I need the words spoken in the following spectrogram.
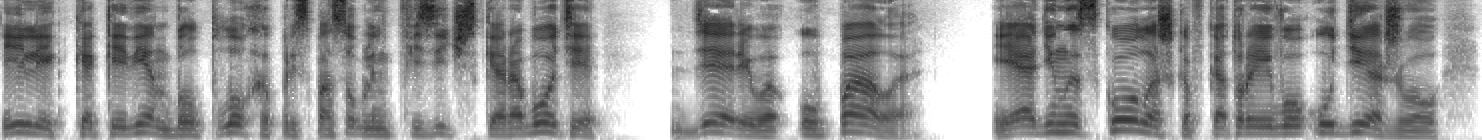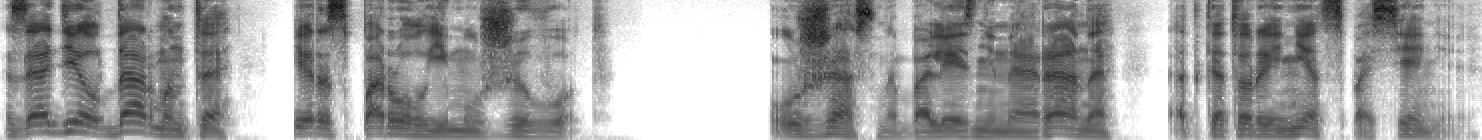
или, как и Вен, был плохо приспособлен к физической работе, дерево упало, и один из колышков, который его удерживал, задел Дармонта и распорол ему живот. Ужасно болезненная рана, от которой нет спасения.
